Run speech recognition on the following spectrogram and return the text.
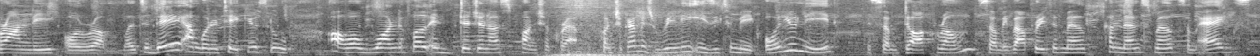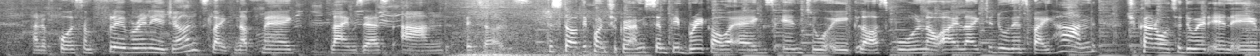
brandy or rum. Well, today I'm going to take you through our wonderful indigenous punch creme. Punch creme is really easy to make. All you need is some dark rum, some evaporated milk, condensed milk, some eggs, and of course some flavoring agents like nutmeg, lime zest and bitters. To start the punch creme, you simply break our eggs into a glass bowl. Now I like to do this by hand. You can also do it in a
